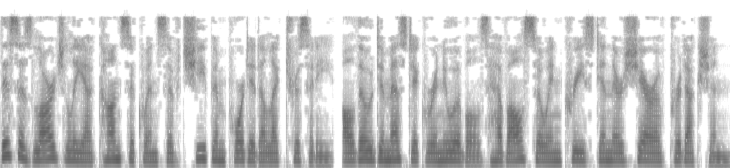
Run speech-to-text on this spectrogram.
This is largely a consequence of cheap imported electricity, although domestic renewables have also increased in their share of production.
